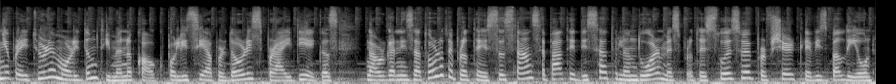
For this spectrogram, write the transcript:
Një prej tyre mori dëmtime në kokë. Policia përdori spray djegës. Nga organizatorët e protestës thanë se pati disa të lënduar mes protestuesve përfshirë Klevis Balliun.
